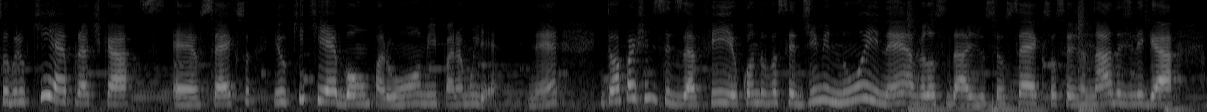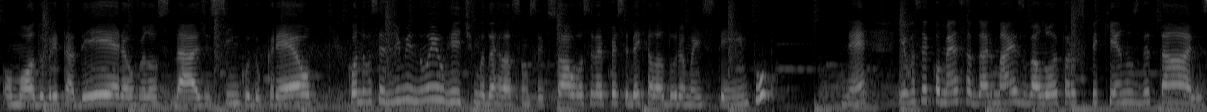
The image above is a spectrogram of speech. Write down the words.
sobre o que é praticar é, o sexo e o que, que é bom para o homem e para a mulher, né? Então, a partir desse desafio, quando você diminui né, a velocidade do seu sexo, ou seja, nada de ligar o modo britadeira ou velocidade 5 do CREL, quando você diminui o ritmo da relação sexual, você vai perceber que ela dura mais tempo, né? E você começa a dar mais valor para os pequenos detalhes.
